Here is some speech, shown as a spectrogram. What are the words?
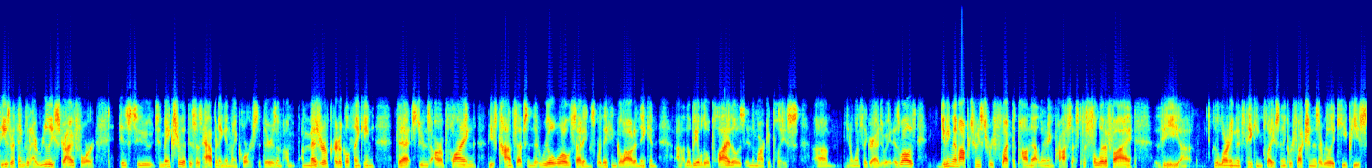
these are things that I really strive for is to, to make sure that this is happening in my course, that there is a, a, measure of critical thinking, that students are applying these concepts in the real world settings where they can go out and they can, uh, they'll be able to apply those in the marketplace um, you know, once they graduate, as well as giving them opportunities to reflect upon that learning process, to solidify the, uh, the learning that's taking place. I think reflection is a really key piece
